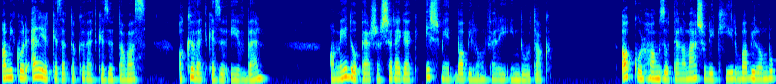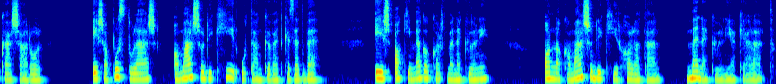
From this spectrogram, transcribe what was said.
Amikor elérkezett a következő tavasz, a következő évben, a médó-perzsa seregek ismét Babilon felé indultak. Akkor hangzott el a második hír Babilon bukásáról, és a pusztulás a második hír után következett be, és aki meg akart menekülni, annak a második hír hallatán menekülnie kellett.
